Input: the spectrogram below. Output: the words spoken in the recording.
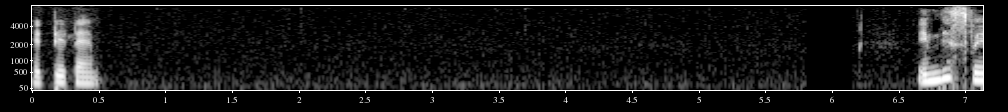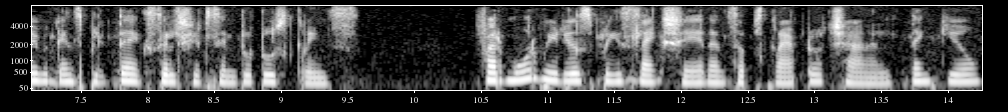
at a time. In this way we can split the Excel sheets into two screens. For more videos, please like, share and subscribe to our channel. Thank you.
